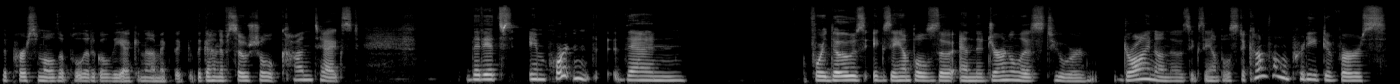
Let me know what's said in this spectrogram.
the personal the political the economic the, the kind of social context that it's important then for those examples uh, and the journalists who are drawing on those examples to come from a pretty diverse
